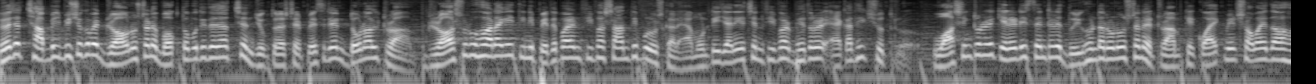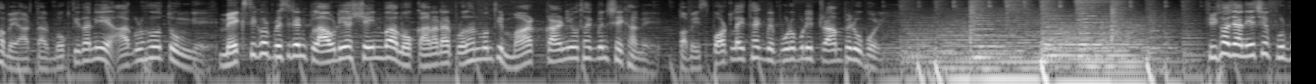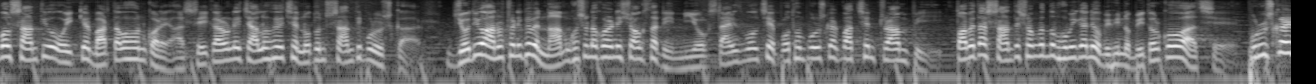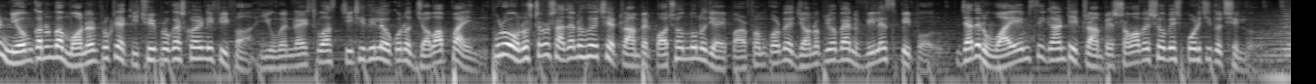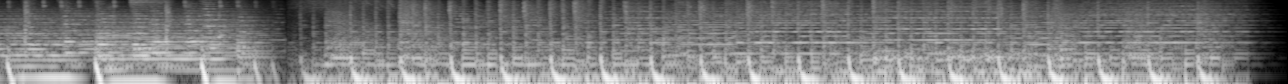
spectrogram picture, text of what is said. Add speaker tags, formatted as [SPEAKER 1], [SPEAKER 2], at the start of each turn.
[SPEAKER 1] দুই বিশ্বকাপের ড্র অনুষ্ঠানে বক্তব্য দিতে যাচ্ছেন যুক্তরাষ্ট্রের প্রেসিডেন্ট ডোনাল্ড ট্রাম্প। ড্র শুরু হওয়ার আগেই তিনি পেতে পারেন ফিফা শান্তি পুরস্কার, এমনটি জানিয়েছেন ফিফার ভেতরের একাধিক সূত্র। ওয়াশিংটনের কেনেডি সেন্টারে দুই ঘণ্টার অনুষ্ঠানে ট্রাম্পকে কয়েক মিনিট সময় দেওয়া হবে আর তার বক্তৃতা নিয়ে আগ্রহ তুঙ্গে। মেক্সিকোর প্রেসিডেন্ট ক্লাউডিয়া শেইনবাম ও কানাডার প্রধানমন্ত্রী মার্ক কার্নিও থাকবেন সেখানে। তবে স্পটলাইট থাকবে পুরোপুরি ট্রাম্পের উপরই। ফিফা জানিয়েছে ফুটবল শান্তি ও ঐক্যের বার্তা বহন করে, আর সেই কারণেই চালু হয়েছে নতুন শান্তি পুরস্কার। যদিও আনুষ্ঠানিকভাবে নাম ঘোষণা করেনি সংস্থাটি, নিউ ইয়র্ক টাইমস বলছে প্রথম পুরস্কার পাচ্ছেন ট্রাম্পই। তবে তার শান্তি সংক্রান্ত ভূমিকা নিয়েও বিভিন্ন বিতর্কও আছে। পুরস্কারের নিয়মকানুন বা মনোনয়ন প্রক্রিয়া কিছুই প্রকাশ করেনি ফিফা। হিউম্যান রাইটস ওয়াচ চিঠি দিলেও কোনো জবাব পায়নি। পুরো অনুষ্ঠানও সাজানো হয়েছে ট্রাম্পের পছন্দ অনুযায়ী। পারফর্ম করবে জনপ্রিয় ব্যান্ড ভিলেজ পিপল, যাদের ওয়াইএমসি গানটি ট্রাম্পের সমাবেশেও বেশ পরিচিত ছিল।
